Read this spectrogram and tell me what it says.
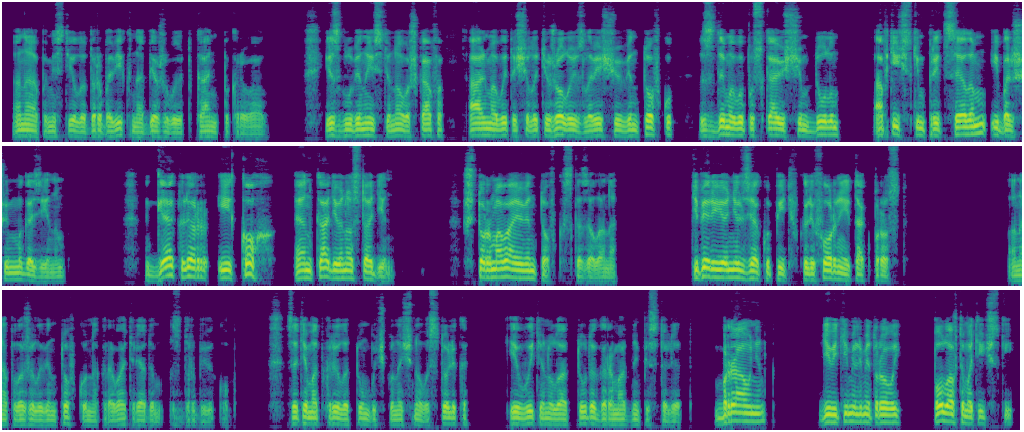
Она поместила дробовик на бежевую ткань покрывал. Из глубины стеного шкафа Альма вытащила тяжелую зловещую винтовку с дымовыпускающим дулом, оптическим прицелом и большим магазином. Геклер и Кох, НК-91. Штурмовая винтовка, — сказала она. Теперь ее нельзя купить в Калифорнии так просто. Она положила винтовку на кровать рядом с дробовиком. Затем открыла тумбочку ночного столика и вытянула оттуда громадный пистолет. Браунинг, девятимиллиметровый, полуавтоматический.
